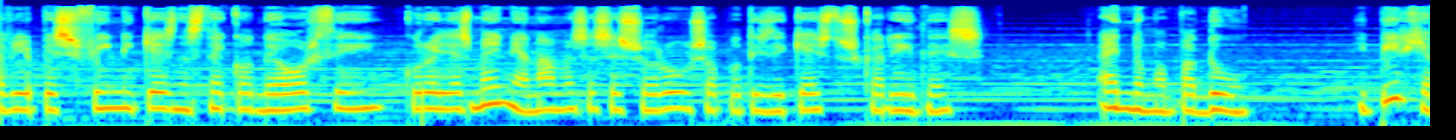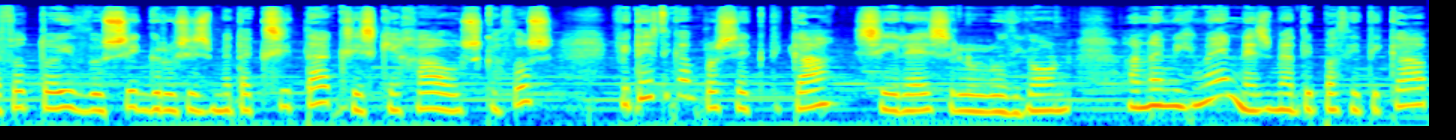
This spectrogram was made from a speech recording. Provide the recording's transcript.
Έβλεπες φίνικες να στέκονται όρθιοι, κουρελιασμένοι ανάμεσα σε σωρούς από τις δικές τους καρύδες. Έντομα παντού. Υπήρχε αυτό το είδος σύγκρουσης μεταξύ τάξης και χάους, καθώς φυτεύτηκαν προσεκτικά σειρές λουλουδιών αναμειγμένες με αντιπαθητικά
